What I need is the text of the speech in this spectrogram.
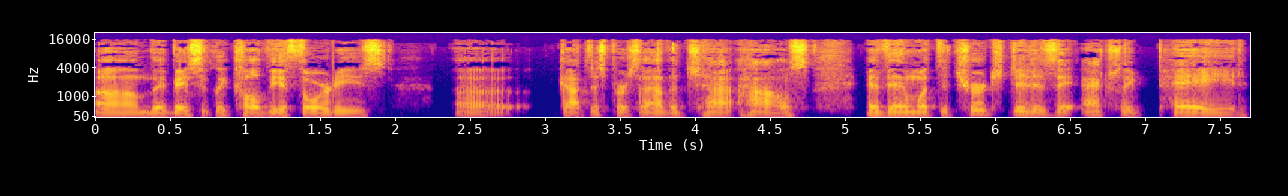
Um, they basically called the authorities. Uh, got this person out of the ch- house, and then what the church did is they actually paid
